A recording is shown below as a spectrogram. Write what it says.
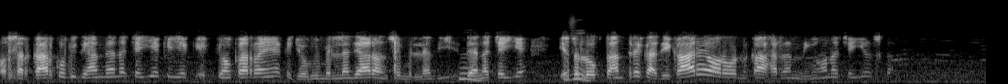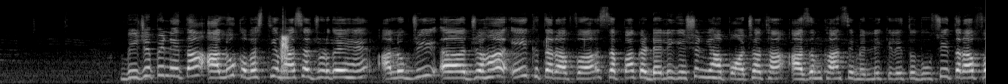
और सरकार को भी ध्यान देना चाहिए कि ये क्यों कर रहे हैं कि जो भी मिलने जा रहा है उनसे मिलने देना चाहिए। ये तो लोकतांत्रिक अधिकार है और उनका हरण नहीं होना चाहिए उसका। बीजेपी नेता आलोक अवस्थी हमारे साथ जुड़ गए हैं। आलोक जी जहाँ एक तरफ़ सपा का डेलीगेशन यहाँ पहुँचा था आज़म खान से मिलने के लिए तो दूसरी तरफ़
